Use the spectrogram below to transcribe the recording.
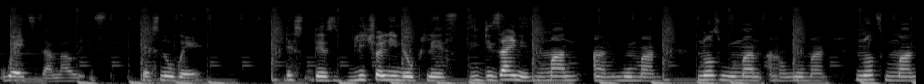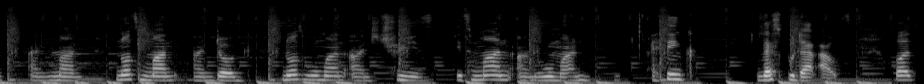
where it is allowed, it's there's nowhere. There's there's literally no place. The design is man and woman, not woman and woman, not man and man, not man and dog, not woman and trees. It's man and woman. I think let's put that out. But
